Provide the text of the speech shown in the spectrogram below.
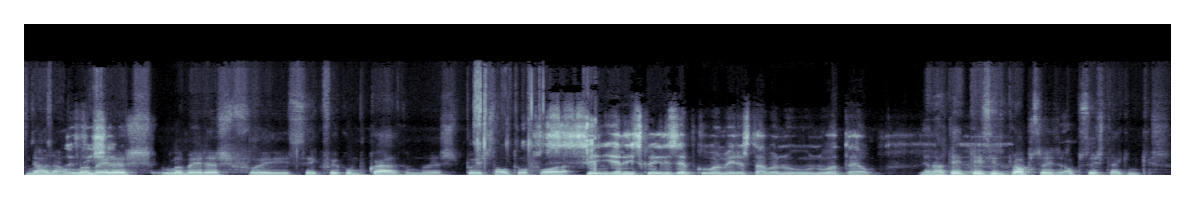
Não, não, o Lameiras, o Lameiras foi, sei que foi convocado, mas depois saltou fora. Sim, era isso que eu ia dizer, porque o Lameiras estava no, no hotel. Não, não, tem, tem uh, sido por opções, opções técnicas.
